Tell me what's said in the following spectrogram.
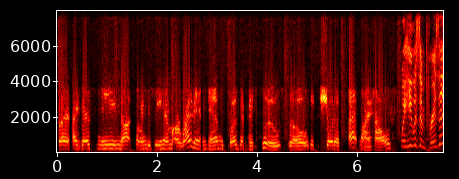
but I guess me not coming to see him or writing him wasn't his clue, so he showed up at my house. Wait, he was in prison?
